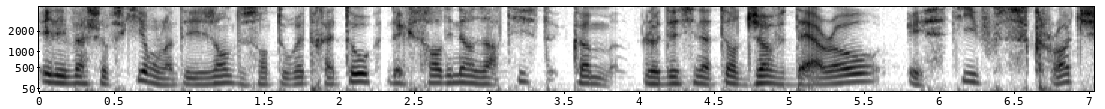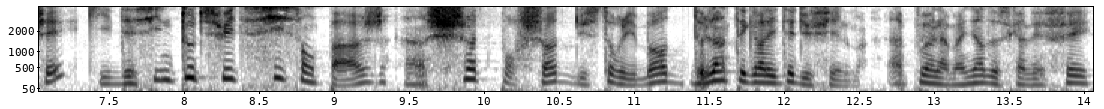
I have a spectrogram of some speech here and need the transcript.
et les Wachowski ont l'intelligence de s'entourer très tôt d'extraordinaires artistes comme le dessinateur Geoff Darrow et Steve Scrochet, qui dessinent tout de suite 600 pages, un shot pour shot du storyboard de l'intégralité du film. Un peu à la manière de ce qu'avait fait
